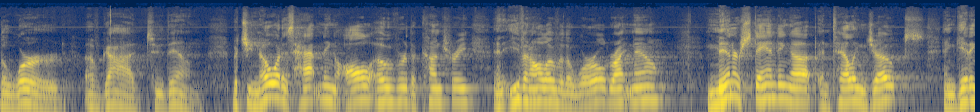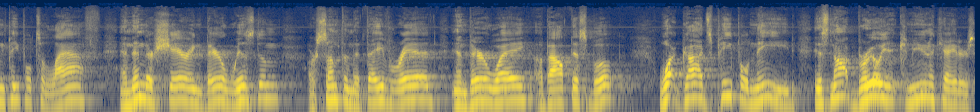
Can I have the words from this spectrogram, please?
the Word of God to them. But you know what is happening all over the country and even all over the world right now? Men are standing up and telling jokes and getting people to laugh, and then they're sharing their wisdom or something that they've read in their way about this book. What God's people need is not brilliant communicators.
